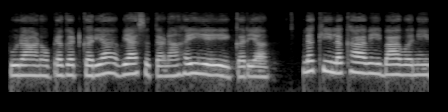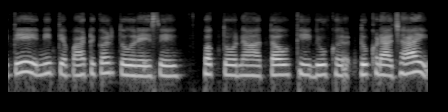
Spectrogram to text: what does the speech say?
પુરાણો પ્રગટ કર્યા, વ્યાસ તણા હૈયે કર્યા. લખી લખાવી બાવની તે નિત્ય પાઠ કરતો રહેશે. ભક્તોના તવથી દુઃખ, દુખડા જાય,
